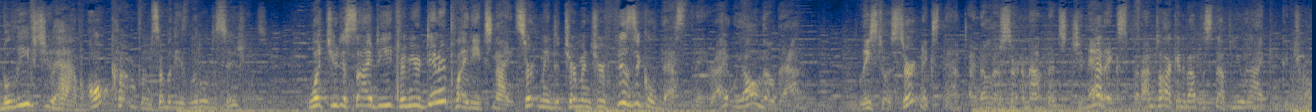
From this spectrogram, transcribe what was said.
beliefs you have, all come from some of these little decisions. What you decide to eat from your dinner plate each night certainly determines your physical destiny, right? We all know that, at least to a certain extent. I know there's a certain amount that's genetics, but I'm talking about the stuff you and I can control.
